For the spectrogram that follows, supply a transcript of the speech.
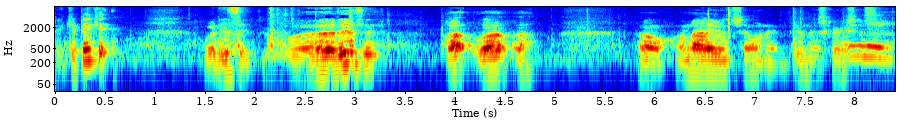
Pick it, pick it. What is it? What is it? Oh? Uh, oh, I'm not even showing it. Goodness gracious.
